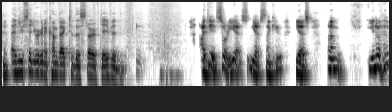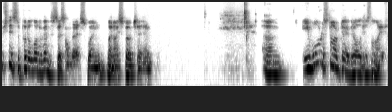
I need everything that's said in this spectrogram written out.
and you said you were going to come back to the Star of David. I did. Sorry. Yes. Yes. Thank you. Yes. Um, you know, Herb put a lot of emphasis on this when, when I spoke to him. Um, he wore a Star of David all his life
